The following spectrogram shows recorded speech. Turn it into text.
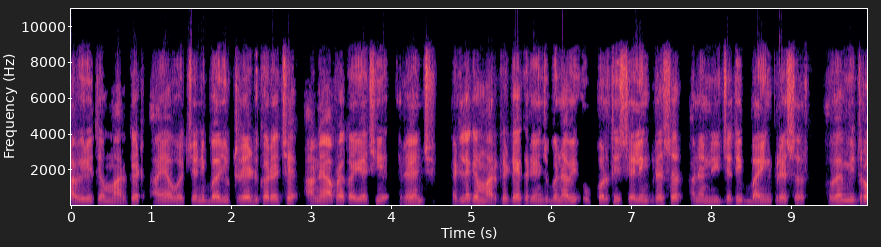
આવી રીતે માર્કેટ અહીંયા વચ્ચેની બાજુ ટ્રેડ કરે છે, આને આપણે કહીએ છીએ રેન્જ એટલે કે માર્કેટે એક રેન્જ બનાવી ઉપરથી સેલિંગ પ્રેશર અને નીચેથી બાઇંગ પ્રેશર હવે મિત્રો,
